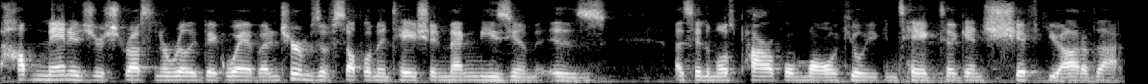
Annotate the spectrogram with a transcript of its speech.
help manage your stress in a really big way. But in terms of supplementation, magnesium is, I'd say, the most powerful molecule you can take to again shift you out of that.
